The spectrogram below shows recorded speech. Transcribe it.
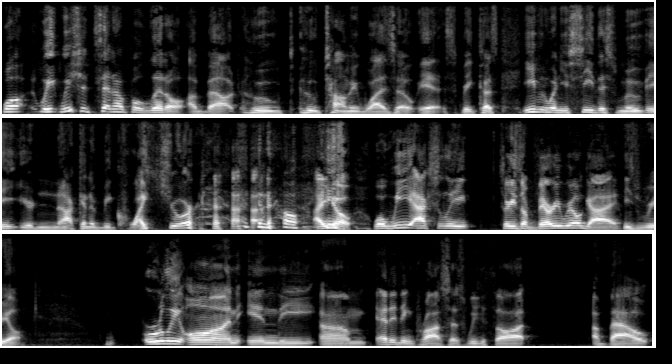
Well, we, we should set up a little about who who Tommy Wiseau is because even when you see this movie, you're not going to be quite sure. no, I know. Well, we actually, so he's a very real guy. he's real. Early on in the um, editing process, we thought about,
